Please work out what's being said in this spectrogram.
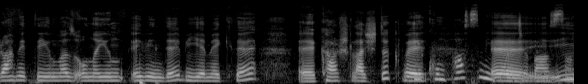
rahmetli Yılmaz Onay'ın evinde bir yemekte e, karşılaştık ve bir kumpas mıydı e, acaba sana?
